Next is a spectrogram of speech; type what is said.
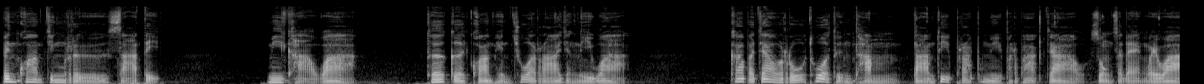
เป็นความจริงหรือสาติ มีข่าวว่า เธอเกิดความเห็นชั่วร้ายอย่างนี้ว่า ข้าพเจ้ารู้ทั่วถึงธรรมตามที่พระผู้มีพระภาคเจ้าทรงแสดงไว้ว่า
